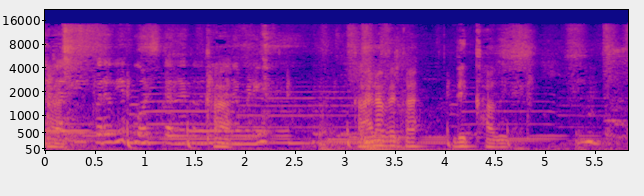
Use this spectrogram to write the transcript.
खाना पर फोर्स कर रहे हैं तो हाँ। खाना पड़ेगा। खाना फिर खा देख खा गई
